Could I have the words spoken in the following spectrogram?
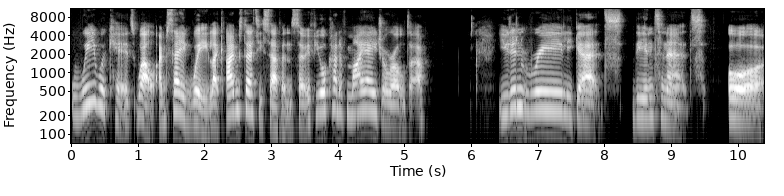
we were kids, well, I'm saying we, like I'm 37, so if you're kind of my age or older, you didn't really get the internet or,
